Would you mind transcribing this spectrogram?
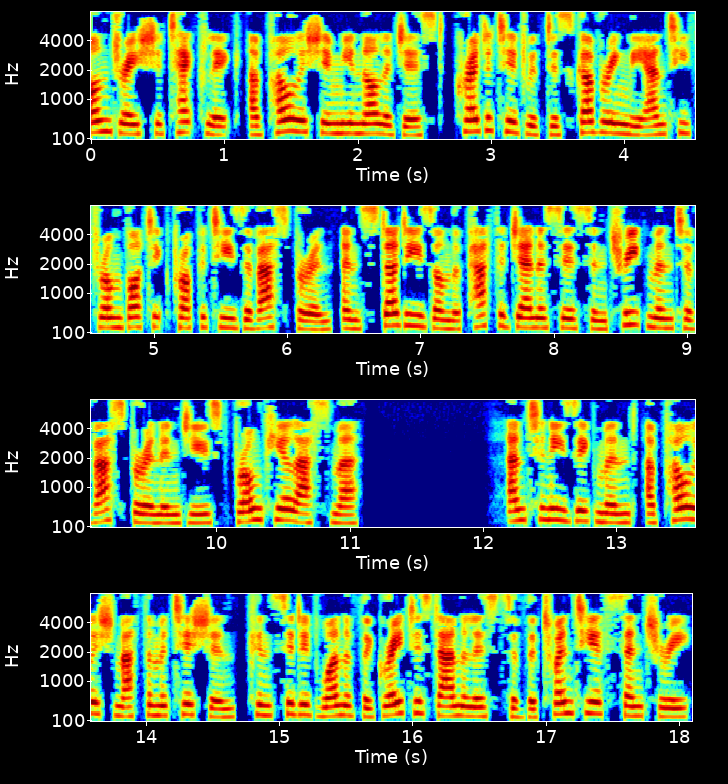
Andrzej Szczeklik, a Polish immunologist, credited with discovering the antithrombotic properties of aspirin, and studies on the pathogenesis and treatment of aspirin-induced bronchial asthma. Antoni Zygmund, a Polish mathematician, considered one of the greatest analysts of the 20th century,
